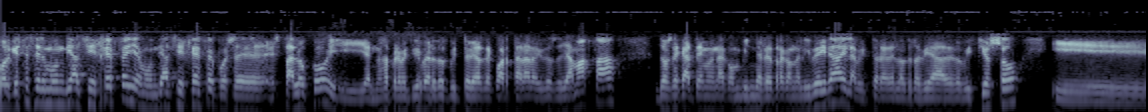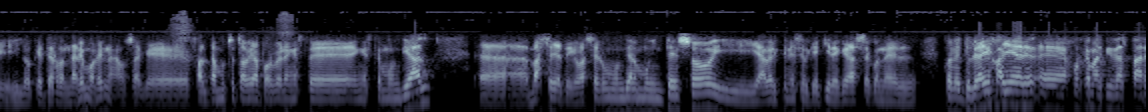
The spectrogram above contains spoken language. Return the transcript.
porque este es el Mundial sin jefe y el Mundial sin jefe pues eh, está loco y nos ha permitido ver dos victorias de Cuartararo y dos de Yamaha, dos de KTM, una con Binder y otra con Oliveira y la victoria del otro día de Dovicioso y, lo que te rondaré Morena, o sea que falta mucho todavía por ver en este en este Mundial. Eh, va a ser, ya te digo, va a ser un mundial muy intenso y a ver quién es el que quiere quedarse con el con el dijo ayer eh, Jorge Martínez Aspar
